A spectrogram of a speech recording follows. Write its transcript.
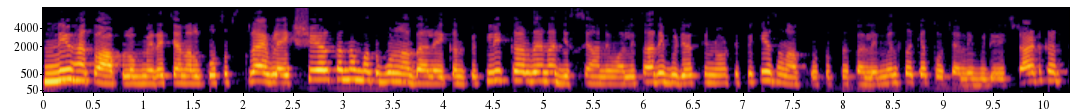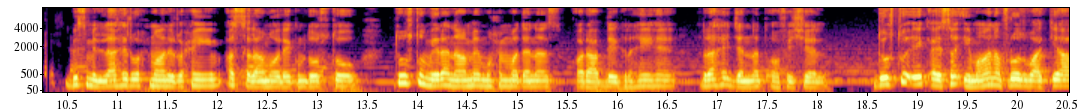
न्यू है तो आप लोग मेरे चैनल को सब्सक्राइब, लाइक, शेयर करना मत भूलना, बेल आइकन पे क्लिक कर देना, जिससे आने वाली सारी वीडियो की नोटिफिकेशन आपको सबसे पहले मिल सके। तो चले वीडियो स्टार्ट करते बिस्मिल्लाहिर्रहमानिर्रहीम अस्सलाम वालेकुम दोस्तों। दोस्तों, मेरा नाम है मोहम्मद अनस, और आप देख रहे हैं राह जन्नत ऑफिशियल। दोस्तों, एक ऐसा ईमान अफरोज वाक्य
